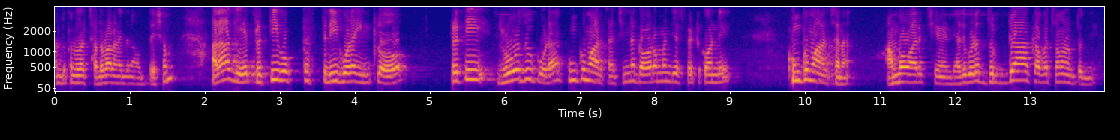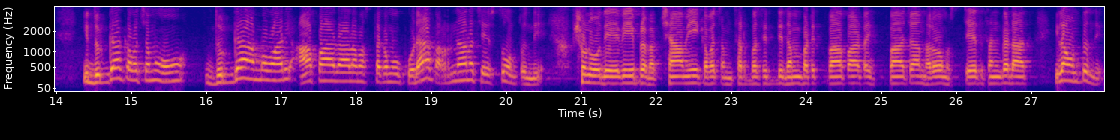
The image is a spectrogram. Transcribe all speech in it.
అందుకని అలా చదవాలనేది నా ఉద్దేశం. అలాగే ప్రతి ఒక్క స్త్రీ కూడా ఇంట్లో ప్రతి రోజు కూడా కుంకుమార్చన చిన్న గౌరవం చేసి పెట్టుకోండి. కుంకుమార్చన అమ్మవారికి చేయండి. అది కూడా దుర్గా కవచం అని ఉంటుంది. ఈ దుర్గా కవచము దుర్గా అమ్మవారి ఆపాదాల మస్తకము కూడా వర్ణన చేస్తూ ఉంటుంది. శృణోదేవి ప్రవక్ష్యామి కవచం సర్వసిద్ధి దంపటిత్వా పాఠయిత్వా నరో ముశ్చేత సంకటాత్ ఇలా ఉంటుంది.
